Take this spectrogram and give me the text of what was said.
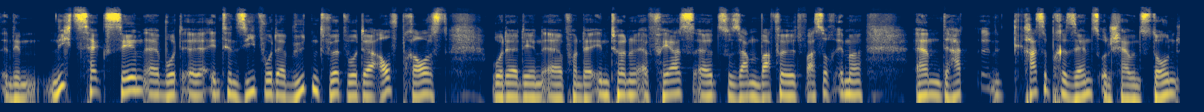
in den Nicht-Sex-Szenen, äh, wo äh, intensiv, wo der wütend wird, wo der aufbraust, wo der den äh, von der Internal Affairs äh, zusammenwaffelt, was auch immer, ähm, der hat eine krasse Präsenz und Sharon Stone,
